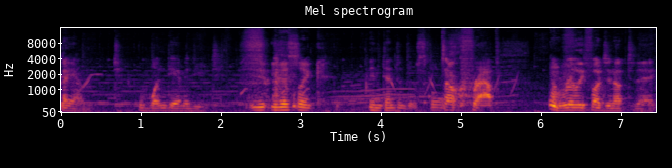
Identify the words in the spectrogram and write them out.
Bam. One damage each. You, you just like indented their skulls. Oh crap. I'm really fudging up today.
